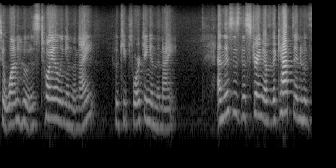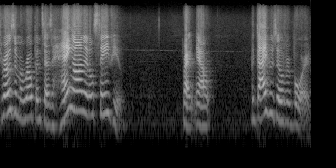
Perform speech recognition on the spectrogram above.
to one who is toiling in the night, who keeps working in the night. And this is the string of the captain who throws him a rope and says, hang on, it'll save you. Right now, the guy who's overboard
